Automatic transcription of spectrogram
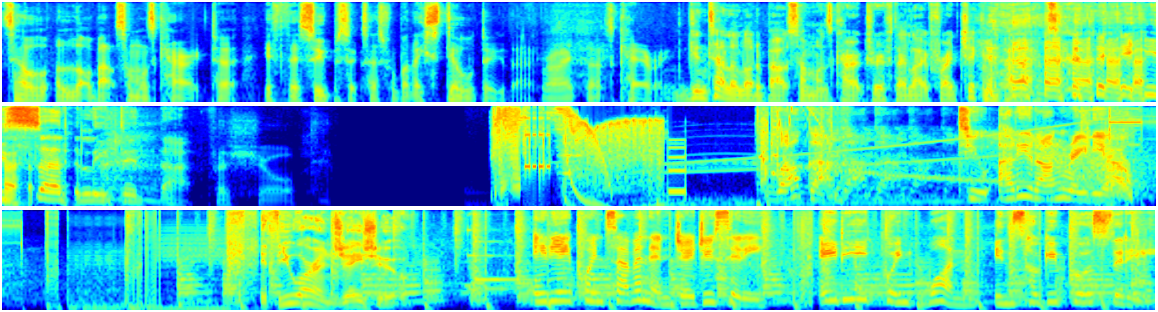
tell a lot about someone's character if they're super successful, but they still do that, right? That's caring. You can tell a lot about someone's character if they like fried chicken, perhaps. he certainly did that. For sure. Welcome to Arirang Radio, If you are in Jeju, 88.7 in Jeju City, 88.1 in Seogwipo City.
